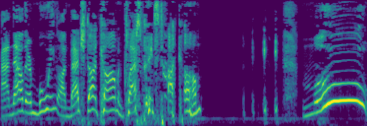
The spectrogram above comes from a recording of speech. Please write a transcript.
And now they're mooing on Match.com and Classmates.com. Moo!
